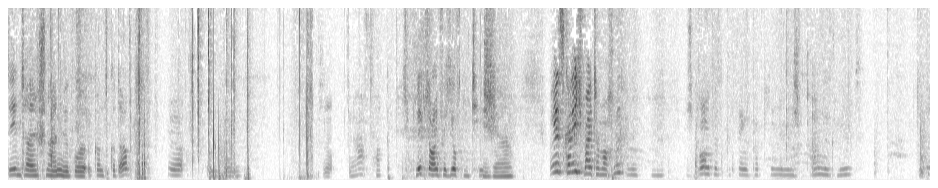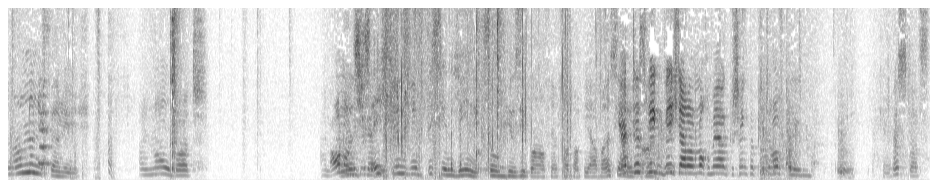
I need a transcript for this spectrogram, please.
Den Teil schneiden wir ganz kurz ab. Ja. Ja, fuck. Ich kleb's doch einfach hier auf den Tisch. Ja. Und jetzt kann ich weitermachen. Ich brauche das Geschenkpapier nämlich dran geklebt. Wir haben noch nicht fertig. I know, but. I'm auch noch Aber nicht es ist fertig. echt irgendwie ein bisschen wenig. So, hier sieht man auf jeden Fall Papier, aber ist ja, Ja, deswegen will ich da dann noch mehr Geschenkpapier draufkleben. Okay. Was ist das?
